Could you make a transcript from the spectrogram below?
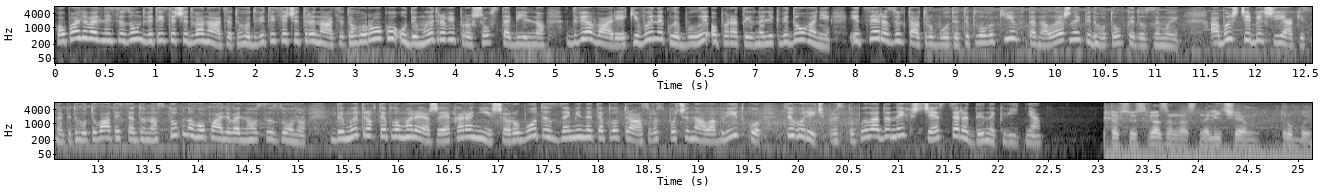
Опалювальний сезон 2012-2013 року у Димитрові пройшов стабільно. Дві аварії, які виникли, були оперативно ліквідовані. І це результат роботи тепловиків та належної підготовки до зими. Аби ще більш якісно підготуватися до наступного опалювального сезону, Димитров тепломережа, яка раніше роботи з заміни теплотрас розпочинала влітку, цьогоріч приступила до них ще з середини квітня. Это все связано с наличием трубы.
